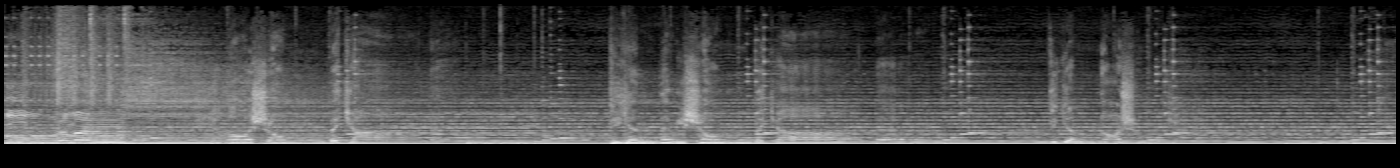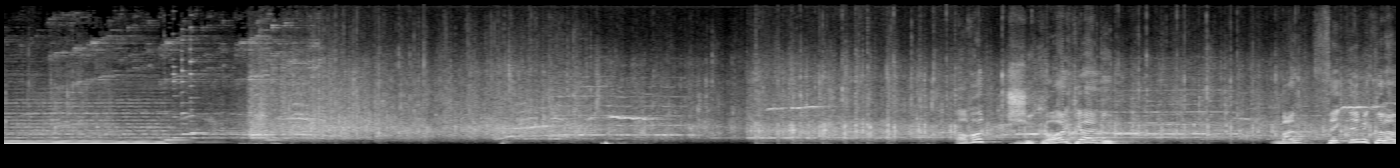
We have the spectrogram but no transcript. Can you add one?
چهور من. دیگه ناشم بکن دیگه نمیشم بکن دیگه ناشم بکن آقا چیکار کردی؟ من فکر نمی کنم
